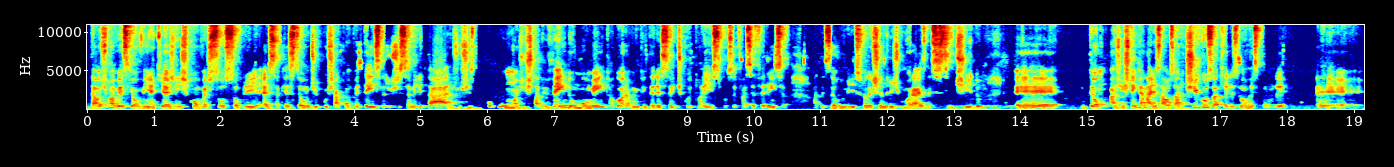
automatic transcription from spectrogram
Da última vez que eu vim aqui, a gente conversou sobre essa questão de puxar competência, justiça militar, justiça comum. A gente está vivendo um momento agora muito interessante quanto a isso. Você faz referência à decisão do ministro Alexandre de Moraes nesse sentido. É, então, a gente tem que analisar os artigos a que eles vão responder, é,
